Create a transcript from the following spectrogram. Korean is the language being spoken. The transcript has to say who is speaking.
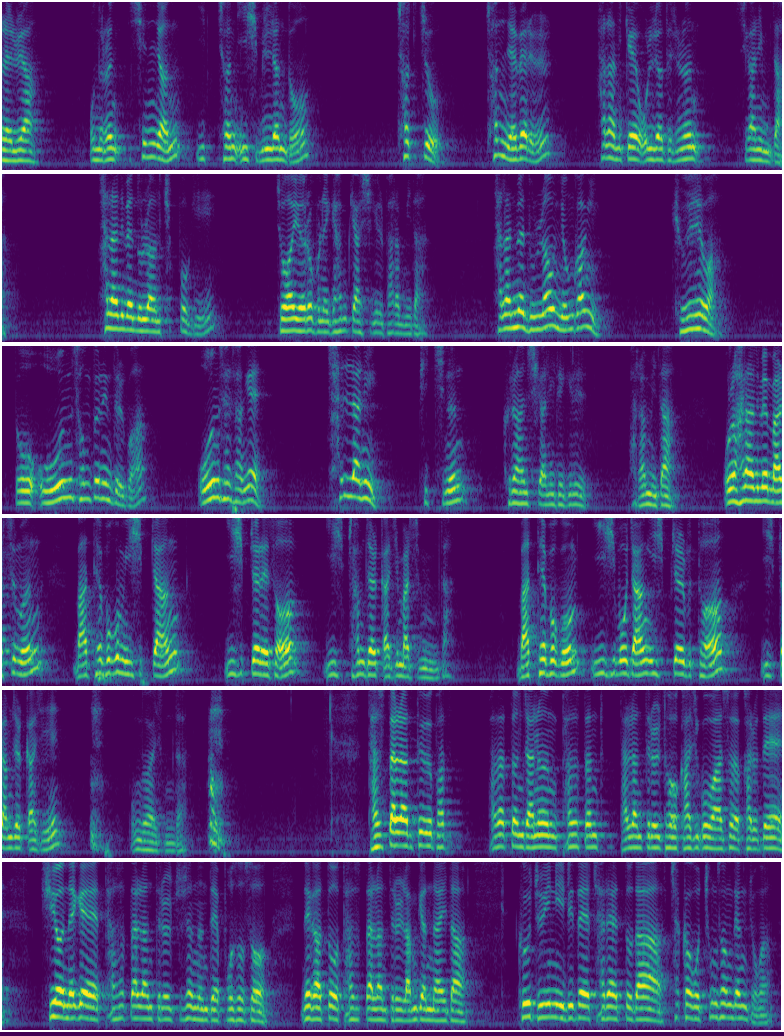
Speaker 1: 할렐루야. 오늘은 신년 2021년도 첫 주, 첫 예배를 하나님께 올려드리는 시간입니다. 하나님의 놀라운 축복이 저와 여러분에게 함께 하시길 바랍니다. 하나님의 놀라운 영광이 교회와 또 온 성도님들과 온 세상에 찬란히 비치는 그러한 시간이 되길 바랍니다. 오늘 하나님의 말씀은 마태복음 20장 20절에서 23절까지 말씀입니다. 마태복음 25장 20절부터 23절까지 봉독하겠습니다. 다섯 달란트 받, 받았던 자는 다섯 달란트를 더 가지고 와서 가로되 주여 내게 다섯 달란트를 주셨는데 보소서 내가 또 다섯 달란트를 남겼나이다. 그 주인이 이르되 잘했도다 착하고 충성된 종아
